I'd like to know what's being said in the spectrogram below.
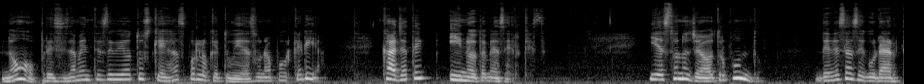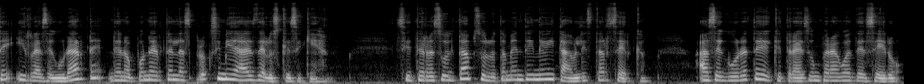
no, precisamente es debido a tus quejas por lo que tu vida es una porquería. Cállate y no te me acerques. Y esto nos lleva a otro punto. Debes asegurarte y reasegurarte de no ponerte en las proximidades de los que se quejan. Si te resulta absolutamente inevitable estar cerca, asegúrate de que traes un paraguas de acero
